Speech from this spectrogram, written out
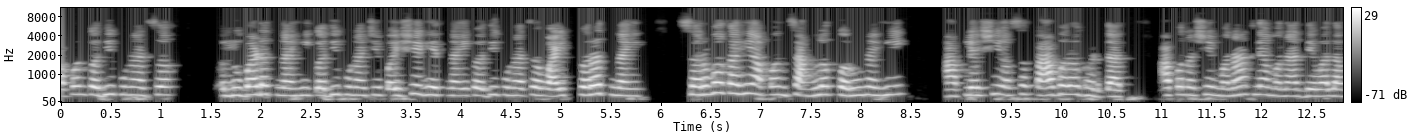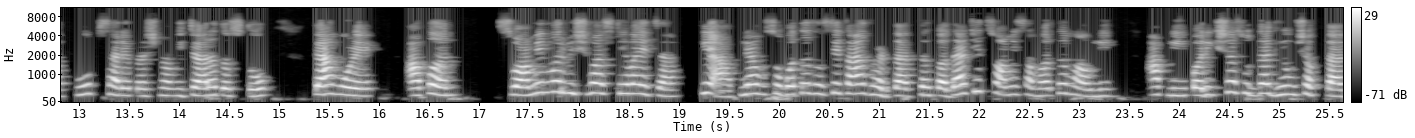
आपण कधी कुणाचं लुबाडत नाही कधी कुणाचे पैसे घेत नाही कधी कुणाचं वाईट करत नाही. सर्व काही आपण चांगलं करूनही आपल्याशी असं का बरं घडतात? आपण असे मनातल्या मनात देवाला खूप सारे प्रश्न विचारत असतो. त्यामुळे आपण स्वामींवर विश्वास ठेवायचा की आपल्या सोबतच असे का घडतात? तर कदाचित स्वामी समर्थ माऊली आपली परीक्षा सुद्धा घेऊ शकतात.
